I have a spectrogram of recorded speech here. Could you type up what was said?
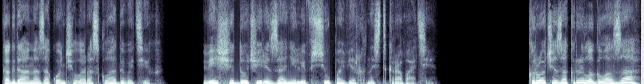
Когда она закончила раскладывать их, вещи дочери заняли всю поверхность кровати. Кроче закрыла глаза,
